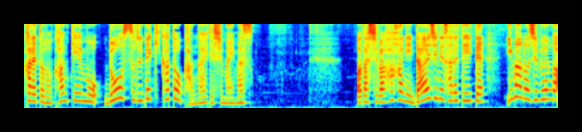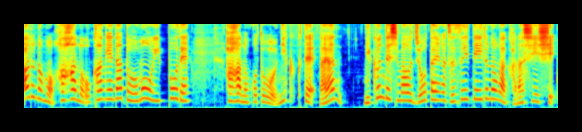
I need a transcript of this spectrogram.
彼との関係もどうするべきかと考えてしまいます。私は母に大事にされていて、今の自分があるのも母のおかげだと思う一方で、母のことを憎くて悩ん憎んでしまう状態が続いているのが悲しいし、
